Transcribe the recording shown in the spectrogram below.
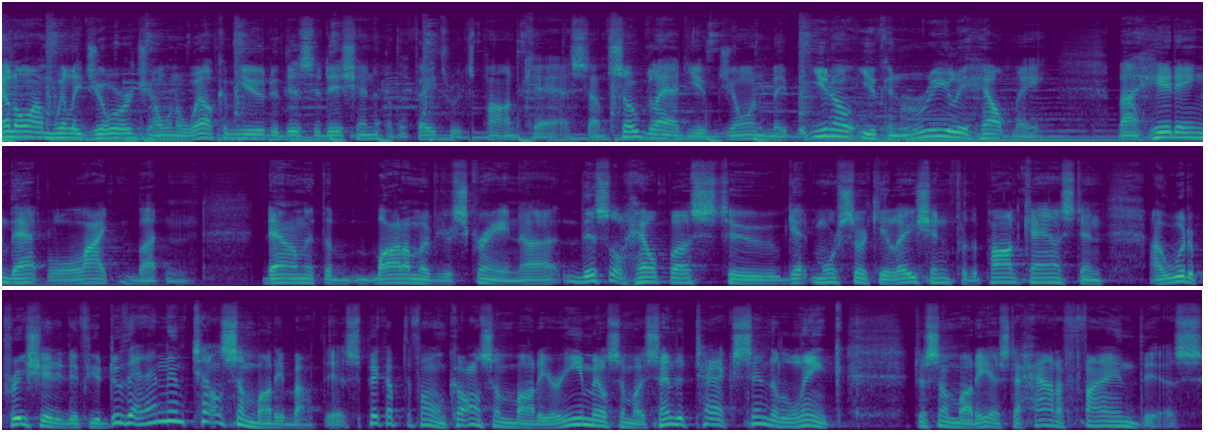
Hello, I'm Willie George. I want to welcome you to this edition of the Faith Roots podcast. I'm so glad you've joined me, but you know, you can really help me by hitting that like button down at the bottom of your screen. Uh, this will help us to get more circulation for the podcast, and I would appreciate it if you do that. And then tell somebody about this. Pick up the phone, call somebody, or email somebody, send a text, send a link to somebody as to how to find this.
